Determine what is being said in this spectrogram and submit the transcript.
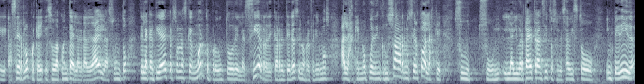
eh, hacerlo, porque eso da cuenta de la gravedad del asunto, de la cantidad de personas que han muerto producto de la cierre de carreteras, y nos referimos a las que no pueden cruzar, ¿no es cierto?, a las que su, la libertad de tránsito se les ha visto impedida.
